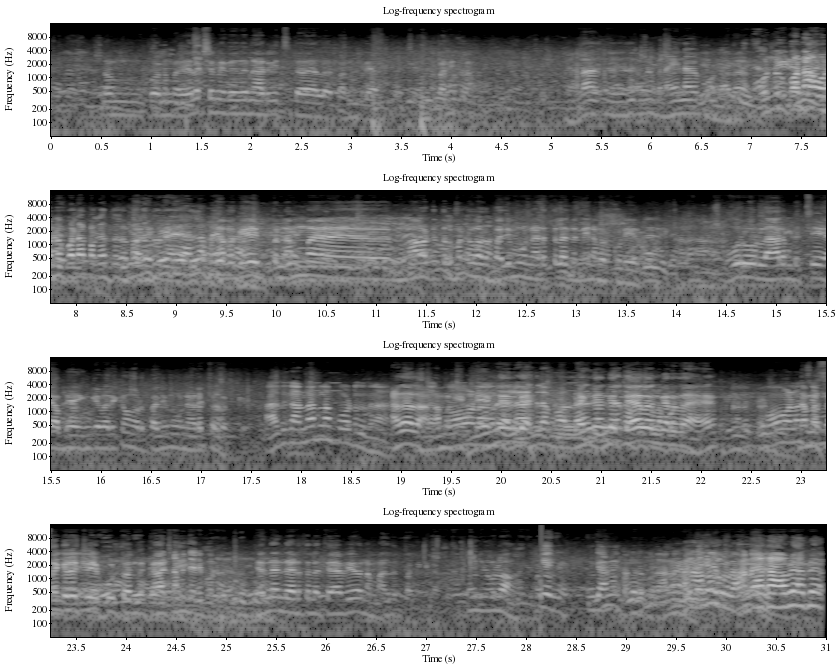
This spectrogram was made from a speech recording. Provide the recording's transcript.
நம்ம இப்போ நம்ம எலெக்ஷன் இது இதுன்னு அறிவிச்சுட்டா அதில் பண்ண முடியாது. பண்ணிக்கலாம். பக்கத்து நமக்கு இப்போ நம்ம மாவட்டத்தில் மட்டும் ஒரு பதிமூணு இடத்துல இந்த மீனவர் குடியிருக்கும் ஊர் ஊர்ல ஆரம்பிச்சு அப்படியே இங்க வரைக்கும் ஒரு பதிமூணு இடத்துல இருக்கு. அதுக்கு அந்தாண்டெல்லாம் போட்டுக்குதுண்ணா. அதான் நமக்கு எங்கெங்க எங்கெங்க தேவைங்கிறத நம்ம செக்ரட்டரியை கூட்டு வந்து காட்டி எந்தெந்த இடத்துல தேவையோ நம்ம அது பண்ணிக்கலாம். அப்படியே அப்படியே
